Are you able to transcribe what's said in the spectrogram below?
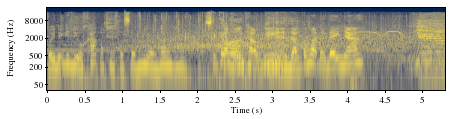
với những cái điều khác ở trong cuộc sống nhiều hơn. Xin cảm ơn Thảo Vi đã có mặt ở đây nhá. You,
